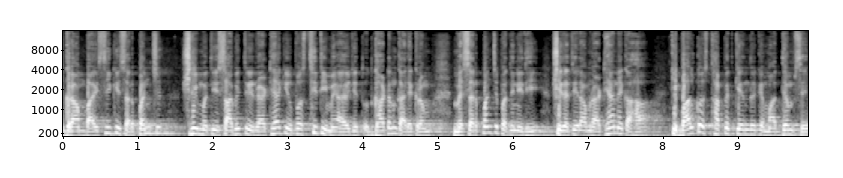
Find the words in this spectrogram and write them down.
ग्राम बाईसी की सरपंच श्रीमती सावित्री राठिया की उपस्थिति में आयोजित उद्घाटन कार्यक्रम में सरपंच प्रतिनिधि श्री रतिराम राठिया ने कहा कि बालको स्थापित केंद्र के माध्यम से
